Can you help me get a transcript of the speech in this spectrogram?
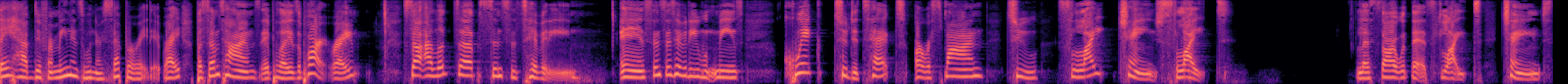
they have different meanings when they're separated, right? But sometimes it plays a part, right? So I looked up sensitivity And sensitivity means quick to detect or respond to slight change, slight. Let's start with that slight change.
